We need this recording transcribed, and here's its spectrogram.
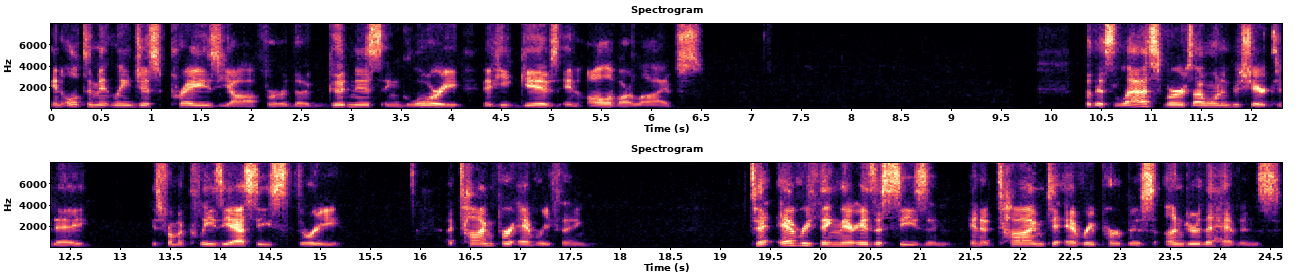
and ultimately just praise Yah for the goodness and glory that He gives in all of our lives. So, this last verse I wanted to share today is from Ecclesiastes 3 a time for everything. To everything there is a season, and a time to every purpose under the heavens,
